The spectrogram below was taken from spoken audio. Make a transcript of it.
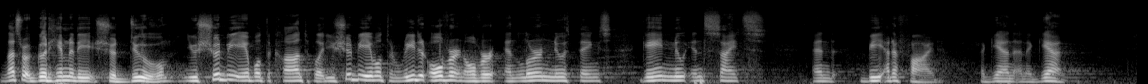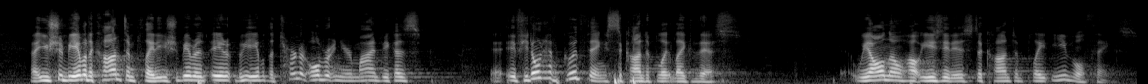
And that's what good hymnody should do. You should be able to contemplate. You should be able to read it over and over and learn new things, gain new insights, and be edified again and again. Uh, you should be able to contemplate it. You should be able to, be able to turn it over in your mind because if you don't have good things to contemplate like this, we all know how easy it is to contemplate evil things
